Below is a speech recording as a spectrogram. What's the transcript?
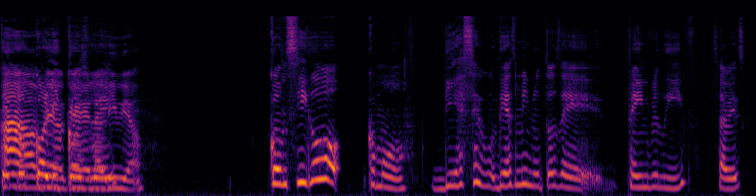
tengo ah, cólicos, el alivio. consigo como 10, segu- 10 minutos de pain relief, ¿sabes?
